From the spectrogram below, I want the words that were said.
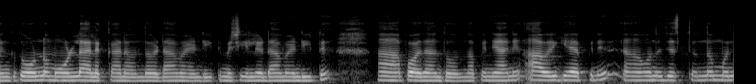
എനിക്ക് തോന്നുന്നു മുകളിൽ അലക്കാനോ എന്തോ ഇടാൻ വേണ്ടിയിട്ട് മെഷീനിൽ ഇടാൻ വേണ്ടിയിട്ട് പോയതാണെന്ന് തോന്നുന്നു. അപ്പോൾ ഞാൻ ആ ഒരു ഗ്യാപ്പിന് ഒന്ന് ജസ്റ്റ് ഒന്ന് മുൻ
